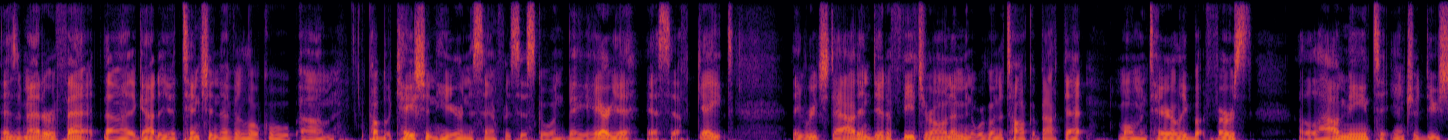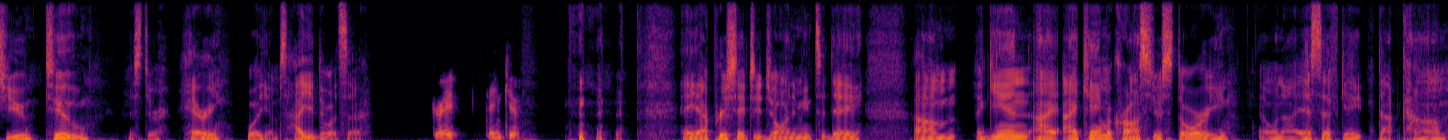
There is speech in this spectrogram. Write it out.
As a matter of fact, uh, it got the attention of a local um, publication here in the San Francisco and Bay Area, SF Gate. They reached out and did a feature on him, and we're going to talk about that momentarily. But first, allow me to introduce you to Mr. Harry Williams. How you doing, sir? Great, thank you. hey, I appreciate you joining me today. Um, again, I, I came across your story on uh, sfgate.com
